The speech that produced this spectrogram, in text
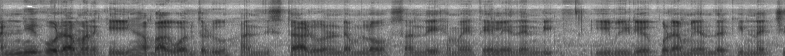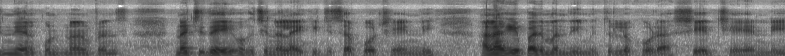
అన్నీ కూడా మనకి ఆ భగవంతుడు అందిస్తాడు అనడంలో సందేహం అయితే లేదండి. ఈ వీడియో కూడా మీ అందరికీ నచ్చింది అనుకుంటున్నాను ఫ్రెండ్స్. నచ్చితే ఒక చిన్న లైక్ ఇచ్చి సపోర్ట్ చేయండి. అలాగే పది మంది మిత్రులకు కూడా షేర్ చేయండి.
